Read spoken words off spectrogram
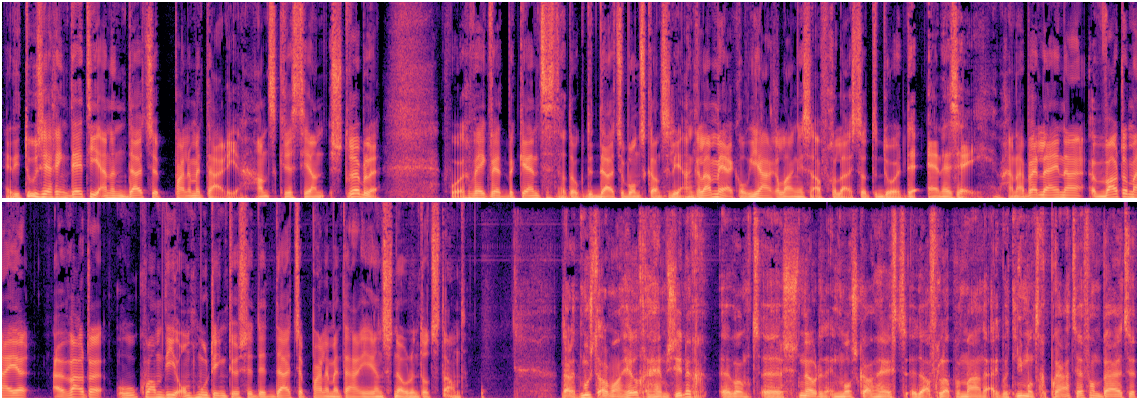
En die toezegging deed hij aan een Duitse parlementariër, Hans-Christian Ströbele. Vorige week werd bekend dat ook de Duitse bondskanselier Angela Merkel jarenlang is afgeluisterd door de NSA. We gaan naar Berlijn, naar Wouter Meijer. Uh, Wouter, hoe kwam die ontmoeting tussen de Duitse parlementariër en Snowden tot stand? Nou, het moest allemaal heel geheimzinnig. Uh, want uh, Snowden in Moskou heeft de afgelopen maanden eigenlijk met niemand gepraat hè, van buiten.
